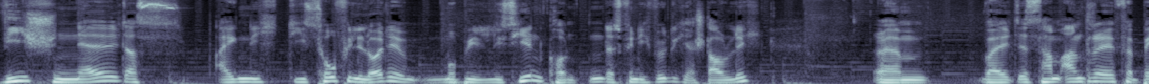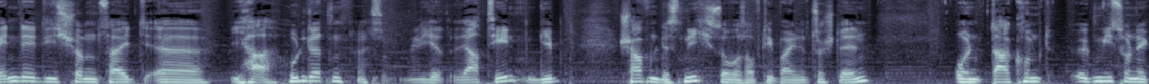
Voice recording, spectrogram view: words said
wie schnell das eigentlich die so viele Leute mobilisieren konnten, das finde ich wirklich erstaunlich. Ähm, weil das haben andere Verbände, die es schon seit äh, Jahrhunderten, also Jahrzehnten gibt, schaffen das nicht, sowas auf die Beine zu stellen. Und da kommt irgendwie so eine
